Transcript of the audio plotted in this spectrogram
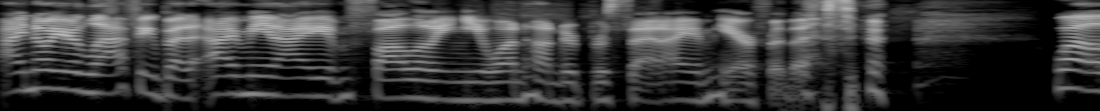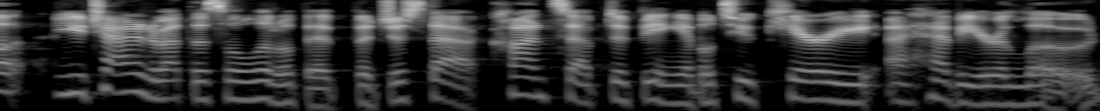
I know you're laughing, but I mean I am following you 100%. I am here for this. Well, you chatted about this a little bit, but just that concept of being able to carry a heavier load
